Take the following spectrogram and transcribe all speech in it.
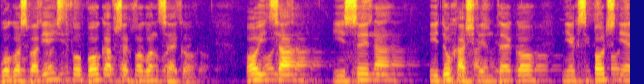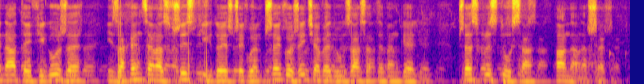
Błogosławieństwo Boga Wszechmogącego, Ojca i Syna i Ducha Świętego, niech spocznie na tej figurze i zachęca nas wszystkich do jeszcze głębszego życia według zasad Ewangelii. Przez Chrystusa, Pana naszego.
